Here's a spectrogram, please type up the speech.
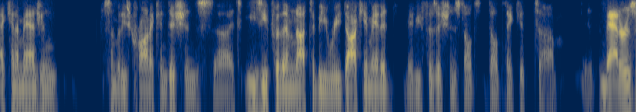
I can imagine some of these chronic conditions, uh, it's easy for them not to be redocumented. Maybe physicians don't, don't think it, um, matters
